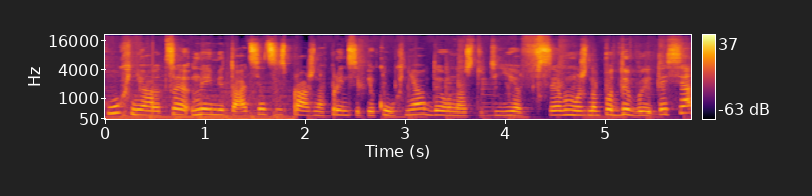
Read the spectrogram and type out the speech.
кухня це не імітація, це справжня в принципі кухня, де у нас тут є все, можна подивитися,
